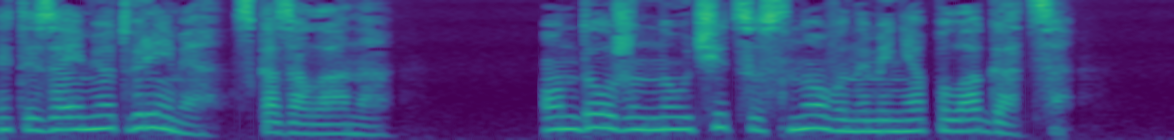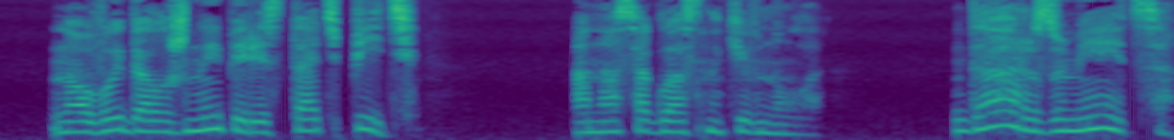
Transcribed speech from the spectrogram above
«Это займет время», — сказала она. «Он должен научиться снова на меня полагаться. Но вы должны перестать пить». Она согласно кивнула. «Да, разумеется».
